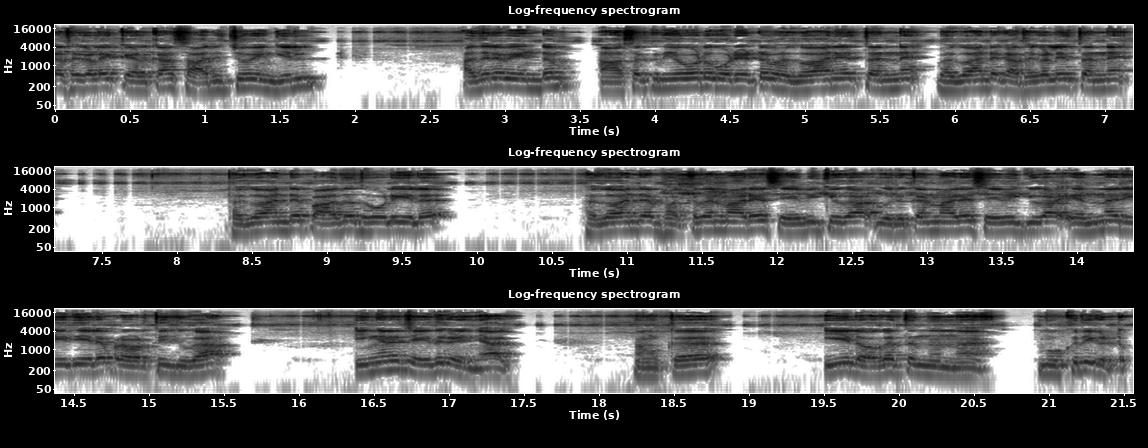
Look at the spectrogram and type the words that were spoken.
കഥകളെ കേൾക്കാൻ സാധിച്ചു എങ്കിൽ അതിൽ വീണ്ടും ആസക്തിയോട് കൂടിയിട്ട് ഭഗവാനെ തന്നെ ഭഗവാന്റെ കഥകളിൽ തന്നെ ഭഗവാന്റെ പാദധൂളിയിൽ ഭഗവാന്റെ ഭക്തന്മാരെ സേവിക്കുക ഗുരുക്കന്മാരെ സേവിക്കുക എന്ന രീതിയിൽ പ്രവർത്തിക്കുക ഇങ്ങനെ ചെയ്തു കഴിഞ്ഞാൽ നമുക്ക് ഈ ലോകത്തിൽ നിന്ന് മുക്തി കിട്ടും.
